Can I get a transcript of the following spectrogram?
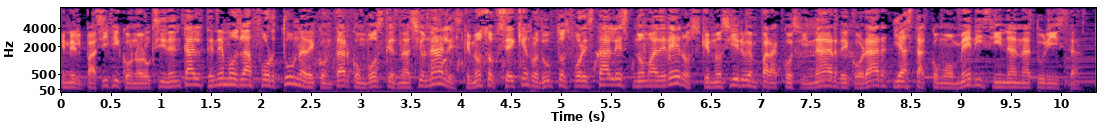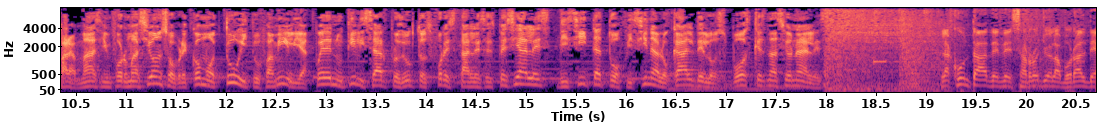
En el Pacífico noroccidental tenemos la fortuna de contar con bosques nacionales que nos obsequian productos forestales no madereros que nos sirven para cocinar, decorar y hasta como medicina naturista. Para más información sobre cómo tú y tu familia pueden utilizar productos forestales especiales, visita tu oficina local de los bosques nacionales. La Junta de Desarrollo Laboral de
